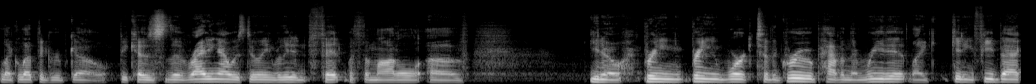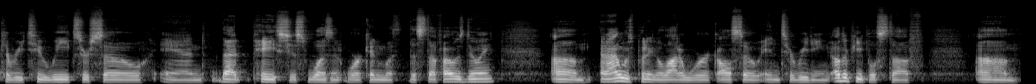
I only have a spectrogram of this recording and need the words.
like let the group go because the writing I was doing really didn't fit with the model of you know bringing bringing work to the group having them read it like getting feedback every two weeks or so and that pace just wasn't working with the stuff i was doing um, and i was putting a lot of work also into reading other people's stuff um,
